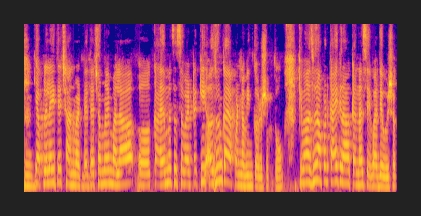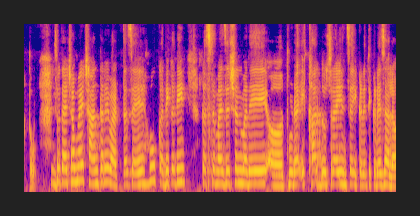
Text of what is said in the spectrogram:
हम्म. की आपल्याला इथे छान वाटतंय. त्याच्यामुळे मला कायमच असं वाटतं की अजून काय आपण नवीन करू शकतो? किंवा अजून आपण काय ग्राहकांना सेवा देऊ शकतो? सो त्याच्यामुळे छान तर हे वाटतंच आहे. हो कधी कधी कस्टमायझेशनमध्ये थोडं एखाद दुसरा इंच इकडे तिकडे झालं.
